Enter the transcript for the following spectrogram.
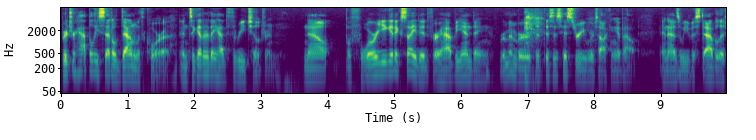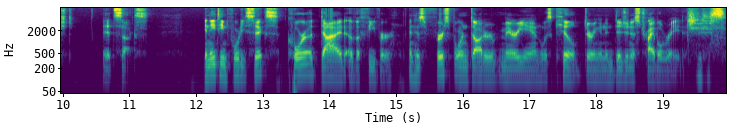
Bridger happily settled down with Cora, and together they had three children. Now, before you get excited for a happy ending, remember that this is history we're talking about, and as we've established, it sucks. In 1846, Cora died of a fever, and his firstborn daughter, Mary Ann, was killed during an indigenous tribal raid. Jeez.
